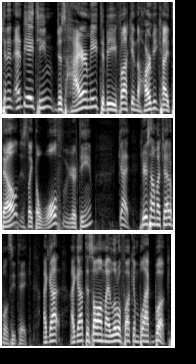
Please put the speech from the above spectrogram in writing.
Can an NBA team just hire me to be fucking the Harvey Keitel, just like the wolf of your team? Guy, here's how much edibles you take. I got I got this all in my little fucking black book.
